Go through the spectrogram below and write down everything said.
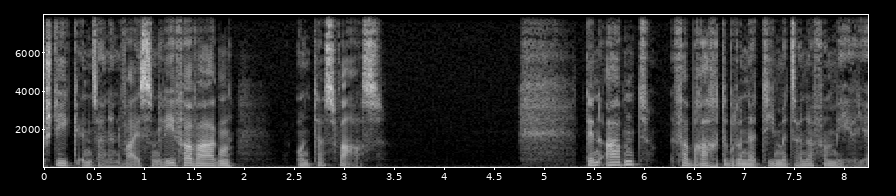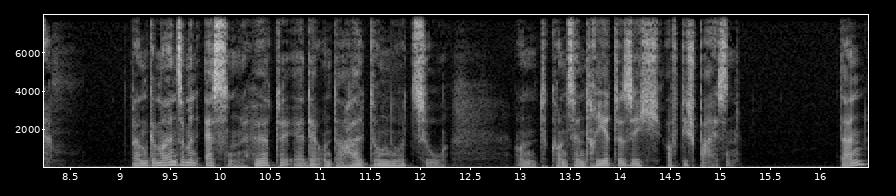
stieg in seinen weißen Lieferwagen, und das war's. Den Abend verbrachte Brunetti mit seiner Familie. Beim gemeinsamen Essen hörte er der Unterhaltung nur zu und konzentrierte sich auf die Speisen. Dann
